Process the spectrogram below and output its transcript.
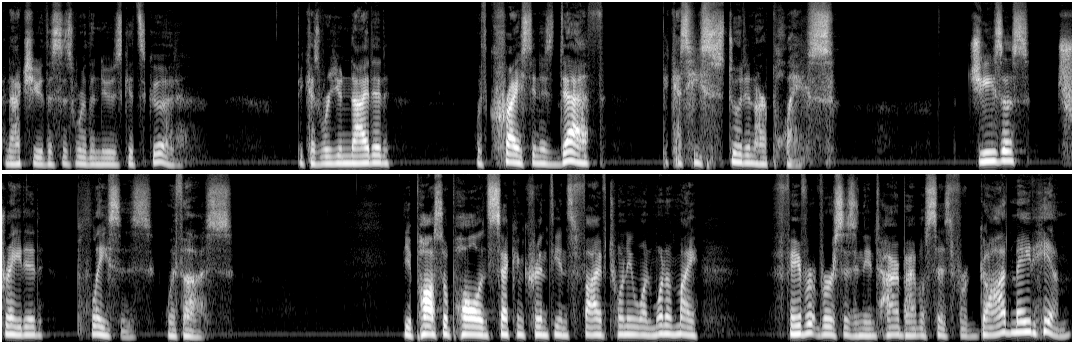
And actually, this is where the news gets good because we're united with Christ in his death because he stood in our place. Jesus traded places with us. The apostle Paul in 2 Corinthians 5:21, one of my favorite verses in the entire Bible says, "For God made him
